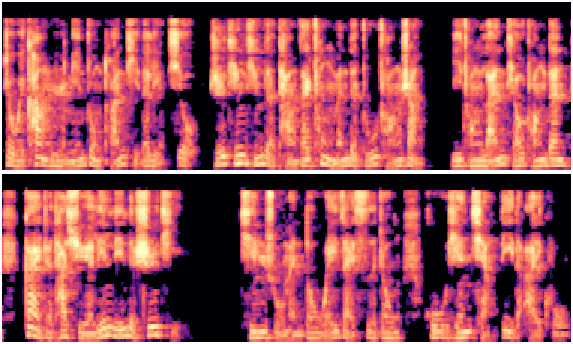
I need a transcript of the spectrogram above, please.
这位抗日民众团体的领袖，直挺挺地躺在冲门的竹床上，一床蓝条床单盖着他血淋淋的尸体。亲属们都围在四周，呼天抢地的哀哭。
